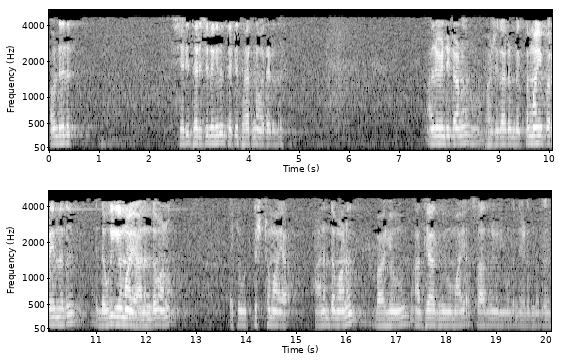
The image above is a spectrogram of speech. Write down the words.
അതുകൊണ്ട് ഇതിൽ ശരി ധരിച്ചില്ലെങ്കിലും തെറ്റിദ്ധാരണ വരരുത്. അതിനു വേണ്ടിയിട്ടാണ് ഭാഷകാരൻ വ്യക്തമായി പറയുന്നത് ലൗകികമായ ആനന്ദമാണ്. ഏറ്റവും ഉത്കൃഷ്ടമായ ആനന്ദമാണ് ബാഹ്യവും ആധ്യാത്മികവുമായ സാധനങ്ങളിലൂടെ നേടുന്നത്.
